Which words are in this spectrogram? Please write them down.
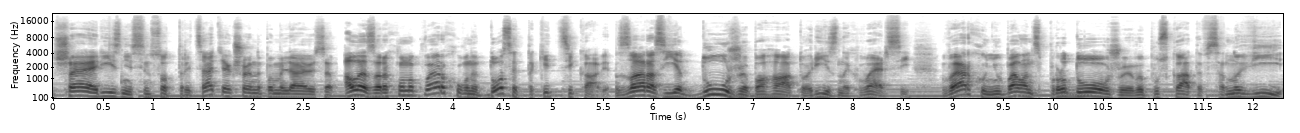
ще різні 730, якщо я не помиляюся. Але за рахунок верху вони досить таки цікаві. Зараз є дуже багато різних версій. Верху New Balance продовжує випускати все нові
